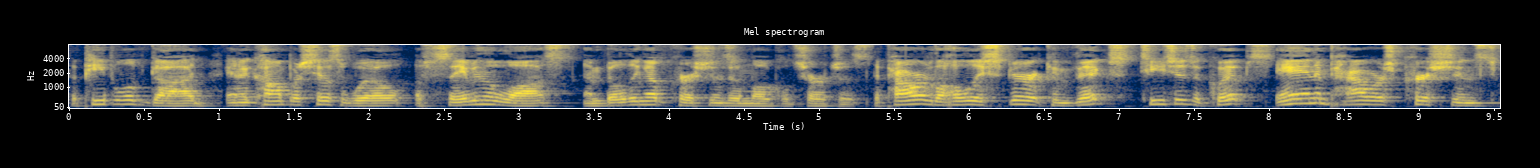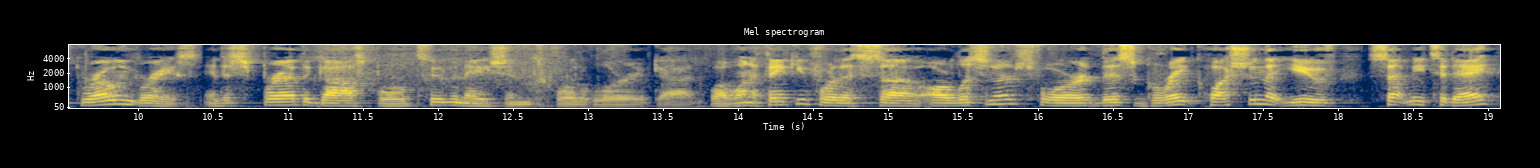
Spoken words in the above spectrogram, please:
the people of God and accomplish His will of saving the lost and building up Christians in local churches. The power of the Holy Spirit convicts, teaches, equips, and empowers Christians to grow in grace and to spread the gospel to the nations for the glory of God. Well, I want to thank you for this, uh, our listeners, for this great question that you've sent me today.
